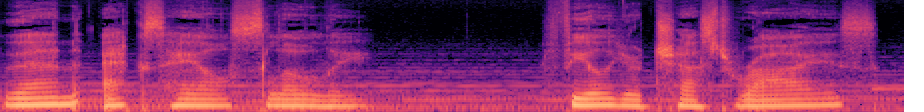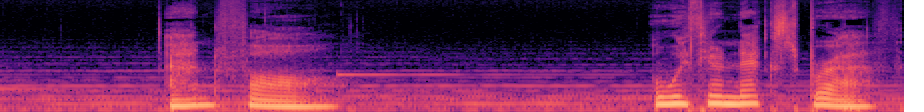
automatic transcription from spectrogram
Then exhale slowly. Feel your chest rise and fall. With your next breath,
